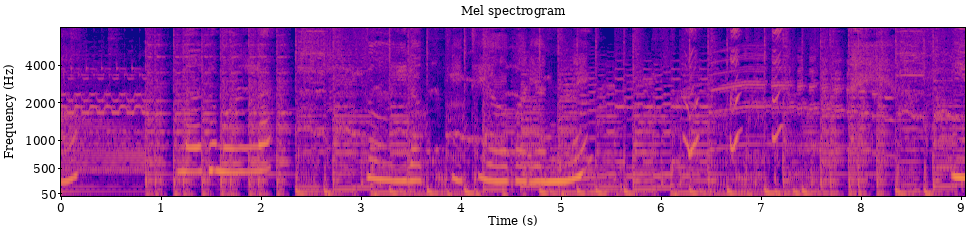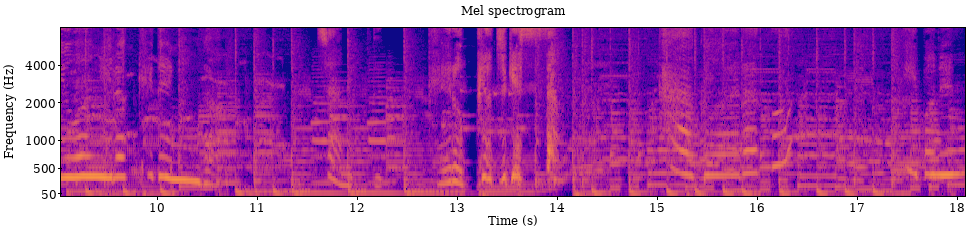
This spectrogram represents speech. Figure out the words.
어? 나도 몰라. 또 이렇게 되어버렸네. 이왕 이렇게 된 거 잔뜩 괴롭혀주겠어. 각오하라고. 이번엔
